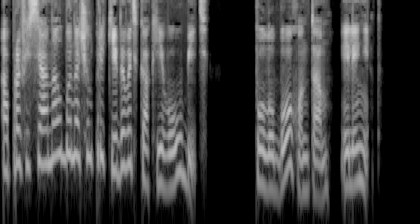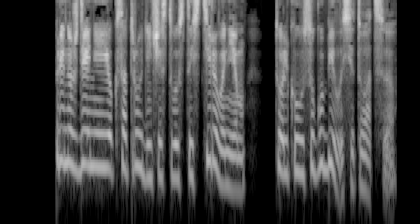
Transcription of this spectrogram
а профессионал бы начал прикидывать, как его убить. Полубог он там или нет. Принуждение ее к сотрудничеству с тестированием только усугубило ситуацию.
